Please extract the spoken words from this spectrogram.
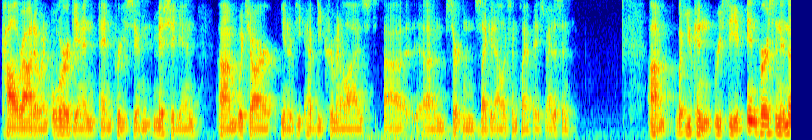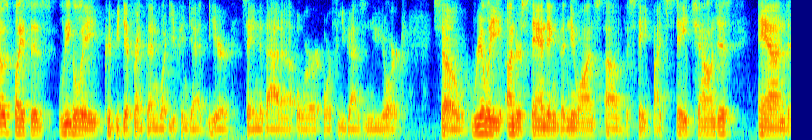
colorado and oregon and pretty soon michigan um, which are you know de- have decriminalized uh, um, certain psychedelics and plant-based medicine um, what you can receive in person in those places legally could be different than what you can get here, say in Nevada or or for you guys in New York. So really understanding the nuance of the state by state challenges and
